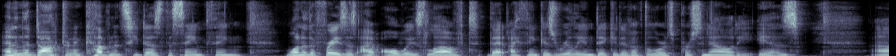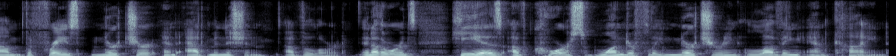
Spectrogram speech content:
And in the Doctrine and Covenants, he does the same thing. One of the phrases I've always loved that I think is really indicative of the Lord's personality is um, the phrase nurture and admonition of the Lord. In other words, He is, of course, wonderfully nurturing, loving, and kind.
